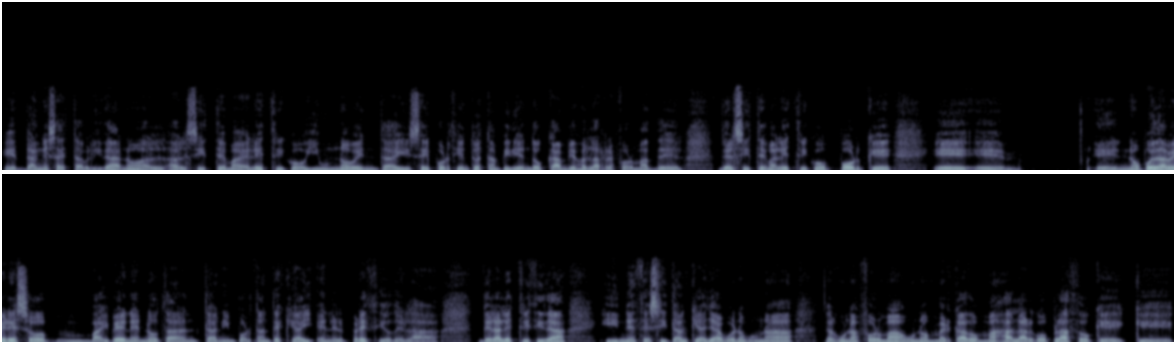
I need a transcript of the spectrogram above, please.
eh, dan esa estabilidad ¿no? al, al, sistema eléctrico y un 96% están pidiendo cambios en las reformas del, del sistema eléctrico porque eh, eh, eh, no puede haber esos vaivenes no tan tan importantes que hay en el precio de la de la electricidad y necesitan que haya bueno una de alguna forma unos mercados más a largo plazo que, que,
